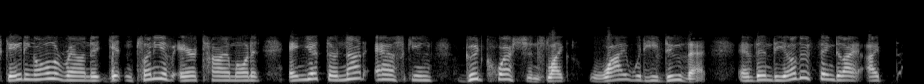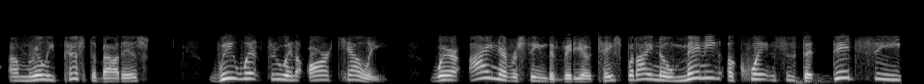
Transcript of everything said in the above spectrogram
skating all around it, getting plenty of airtime on it, and yet they're not asking good questions like why would he do that? And then the other thing that I, I I'm really pissed about is we went through an R. Kelly where I never seen the videotapes, but I know many acquaintances that did see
